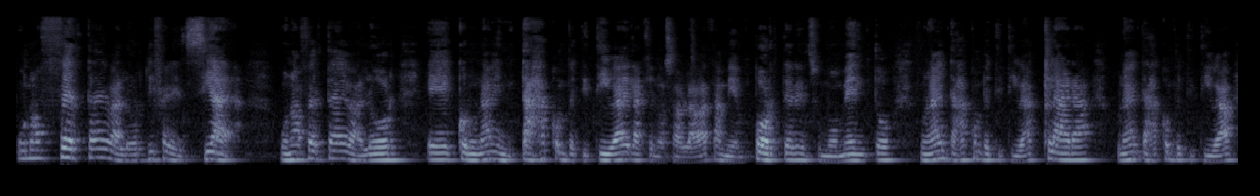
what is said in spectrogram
una oferta de valor diferenciada, una oferta de valor eh, con una ventaja competitiva de la que nos hablaba también Porter en su momento, una ventaja competitiva clara, una ventaja competitiva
